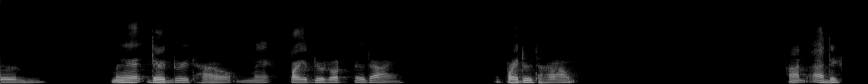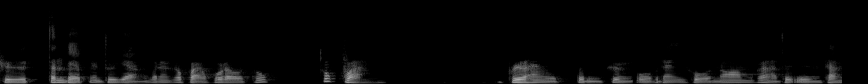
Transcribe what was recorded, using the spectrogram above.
ริญ แม้เดินด้วยเท้า แม้ไปด้วยรถไม่ได้ ไปด้วยเท้าอันอันนี้คือต้นแบบเป็นตัวอย่างวันนั้นก็ฝากพวกเราทุกทุกฝ่าย เพื่อให้เป็นเครื่องโอปนัยโกน้อมก็หาตัวเองทั้ง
